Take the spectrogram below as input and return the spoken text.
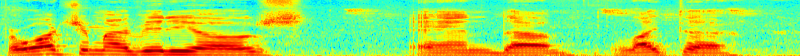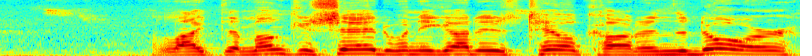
for watching my videos. And um, like the like the monkey said when he got his tail caught in the door,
